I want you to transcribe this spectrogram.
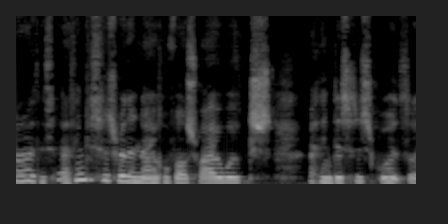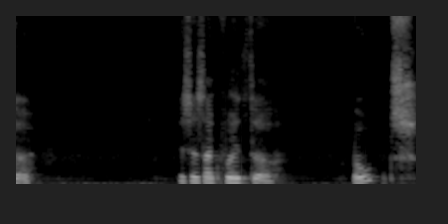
Uh, this, I think this is where the Niagara Falls fireworks. I think this is where the this is like for the boats,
